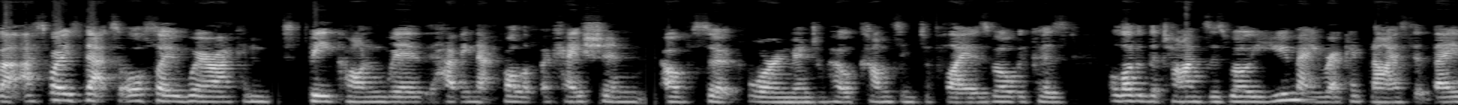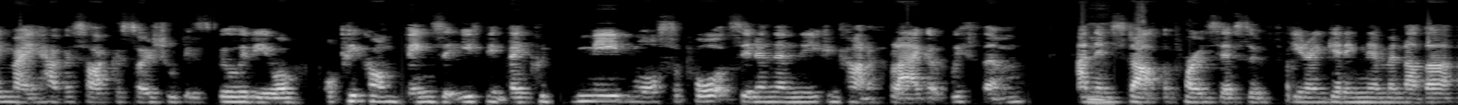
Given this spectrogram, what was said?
but I suppose that's also where I can speak on where having that qualification of Cert 4 in mental health comes into play as well, because a lot of the times as well, you may recognize that they may have a psychosocial disability or, or pick on things that you think they could need more supports in, and then you can kind of flag it with them and mm. then start the process of, you know, getting them another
